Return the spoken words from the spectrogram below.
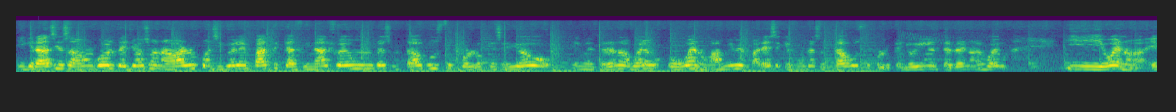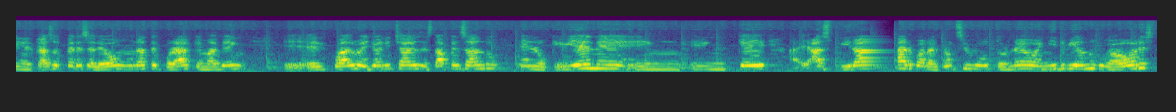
y gracias a un gol de Joshua Navarro consiguió el empate que al final fue un resultado justo por lo que se vio en el terreno de juego, o bueno, a mí me parece que fue un resultado justo por lo que yo vi en el terreno de juego. Y bueno, en el caso de Pérez León, una temporada que más bien el cuadro de Johnny Chávez está pensando en lo que viene, en, en qué aspirar para el próximo torneo, en ir viendo jugadores,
